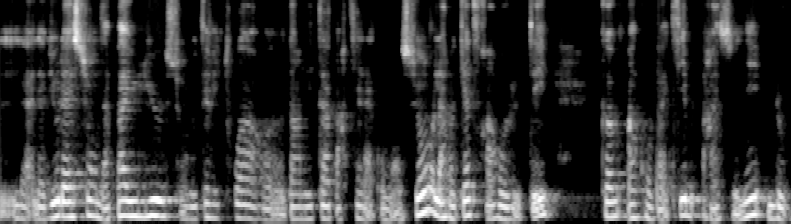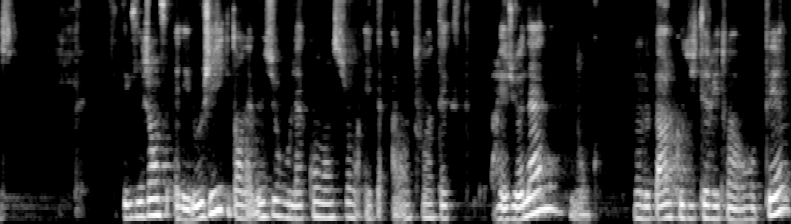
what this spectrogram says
la, violation n'a pas eu lieu sur le territoire euh, d'un État parti à la Convention, la requête sera rejetée comme incompatible, rationnée, loki. Cette exigence, elle est logique dans la mesure où la Convention est avant tout un texte régional, donc on ne parle que du territoire européen.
